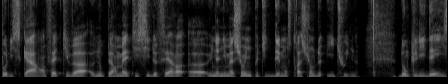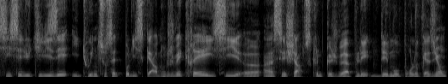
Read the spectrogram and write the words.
Polyscar en fait qui va nous permettre ici de faire euh, une animation, une petite démonstration de eTwin. Donc l'idée ici c'est d'utiliser eTwin sur cette Polyscar. Donc je vais créer ici euh, un C Sharp script que je vais appeler démo pour l'occasion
